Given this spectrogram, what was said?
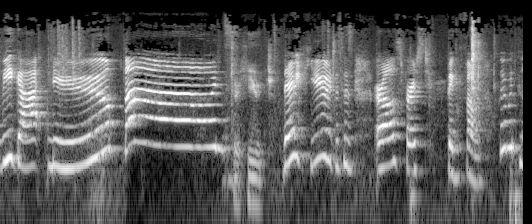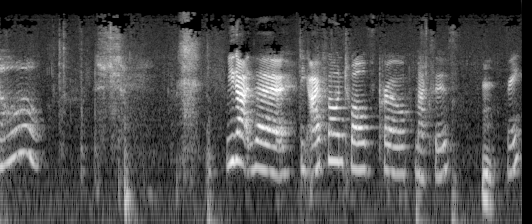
We got new phones. They're huge. They're huge. This is Earl's first big phone. Wait, wait, no. We got the the iPhone 12 Pro Maxes, Hmm. right?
